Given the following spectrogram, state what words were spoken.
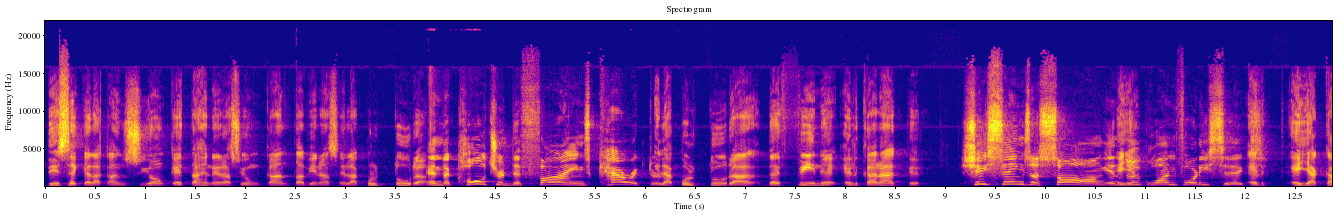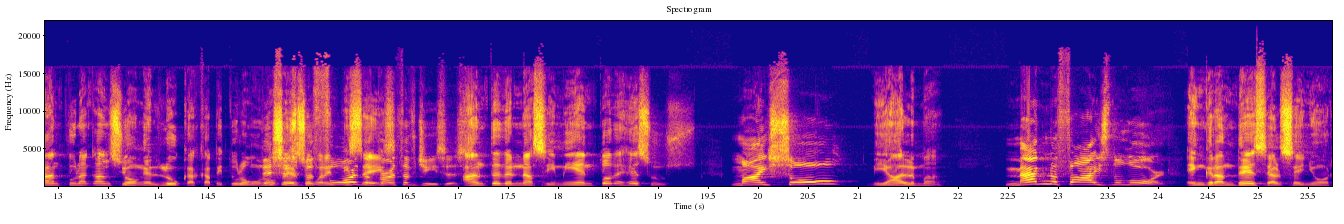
Dice que la canción que esta generación canta viene a ser la cultura. And the culture defines Y character. la cultura define el carácter. She sings a song in Ella- Luke 146. El- ella canta una canción en Lucas capítulo 1 This is verso before the 46 birth of Jesus. antes del nacimiento de Jesús. My soul Mi alma magnifies the Lord. engrandece al Señor.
